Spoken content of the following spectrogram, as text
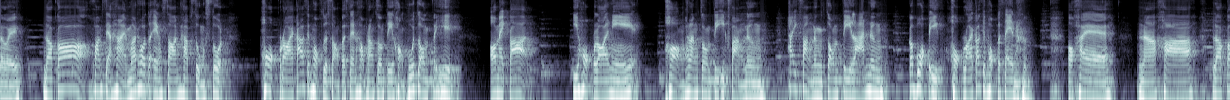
เลย แล้วก็ความเสียหายเมื่อโทษตัวเองซ้อนทับสูงสุด 696.2%ของพลังโจมตีของผู้โจมตี Oh my god อี 600 นี้ ของพลังโจมตีอีกฝั่งหนึ่ง ถ้าอีกฝั่งหนึ่งโจมตีล้านหนึ่ง ก็บวกไปอีก 696%โอเค นะคะ แล้วก็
